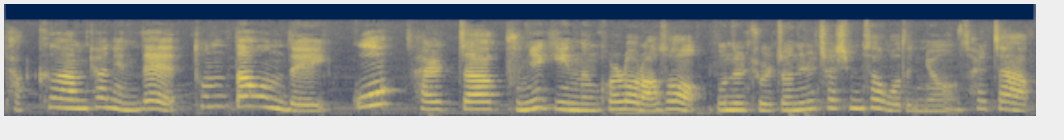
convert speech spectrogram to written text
dark한 편인데 tone down돼 있고 살짝 분위기 있는 컬러라서 오늘 졸전 1차 심사거든요. 살짝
